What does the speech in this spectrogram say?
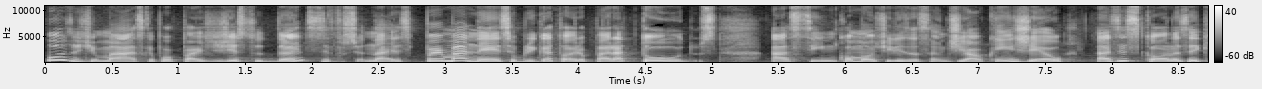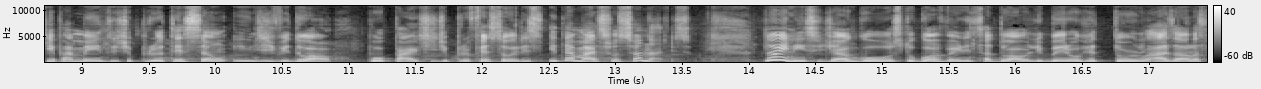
O uso de máscara por parte de estudantes e funcionários permanece obrigatório para todos, assim como a utilização de álcool em gel nas escolas e equipamentos de proteção individual por parte de professores e demais funcionários. No início de agosto, o governo estadual liberou retorno às aulas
